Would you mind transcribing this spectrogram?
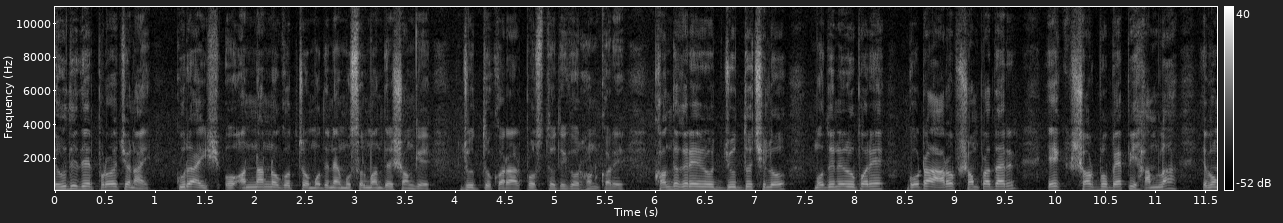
ইহুদিদের প্ররোচনায় কুরাইশ ও অন্যান্য গোত্র মদিনার মুসলমানদের সঙ্গে যুদ্ধ করার প্রস্তুতি গ্রহণ করে। খন্দকের এই যুদ্ধ ছিল মদিনের উপরে গোটা আরব সম্প্রদায়ের এক সর্বব্যাপী হামলা এবং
